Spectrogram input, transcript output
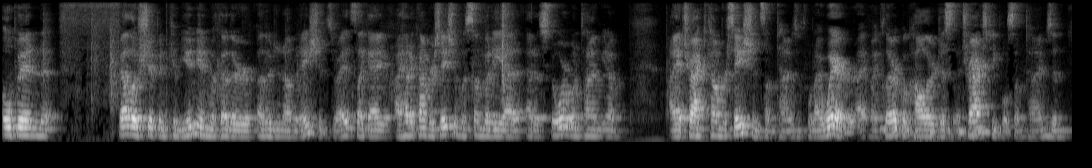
open fellowship and communion with other other denominations. Right. It's like I I had a conversation with somebody at at a store one time. You know. I attract conversation sometimes with what I wear, right? My clerical collar just attracts people sometimes, and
